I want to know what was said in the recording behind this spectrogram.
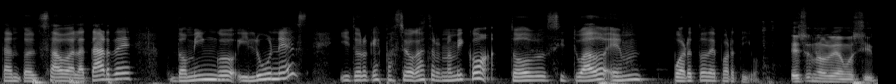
tanto el sábado a la tarde, domingo y lunes, y todo lo que es paseo gastronómico, todo situado en Puerto Deportivo. Eso no lo olvidamos decir.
